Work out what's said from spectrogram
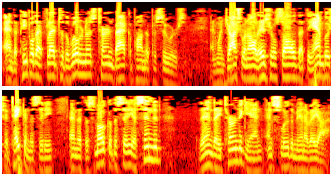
And the people that fled to the wilderness turned back upon the pursuers. And when Joshua and all Israel saw that the ambush had taken the city, and that the smoke of the city ascended, then they turned again and slew the men of Ai.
